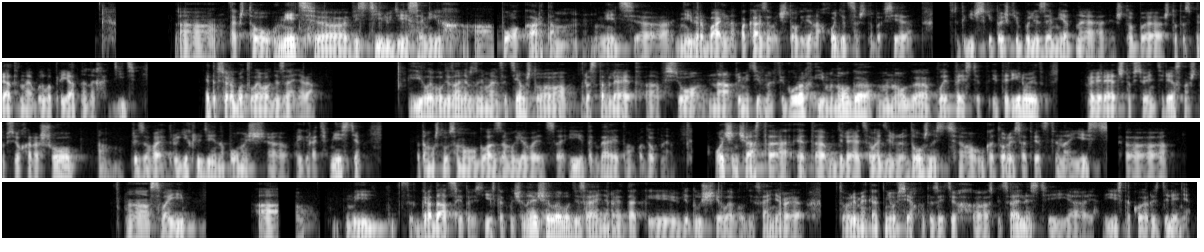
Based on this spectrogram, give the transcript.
так что уметь э, вести людей самих а, по картам, уметь э, невербально показывать, что где находится, чтобы все стратегические точки были заметны, чтобы что-то спрятанное было приятно находить. Это все работа левел-дизайнера. И левел-дизайнер занимается тем, что расставляет а, все на примитивных фигурах и много-много плейтестит, итерирует, проверяет, что все интересно, что все хорошо, там, призывает других людей на помощь, э, поиграть вместе, потому что у самого глаз замыливается и так далее и тому подобное. Очень часто это выделяется в отдельную должность, э, у которой, соответственно, есть э, свои э, градации. То есть есть как начинающие левел-дизайнеры, так и ведущие левел-дизайнеры, в то время как не у всех вот из этих специальностей есть такое разделение.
